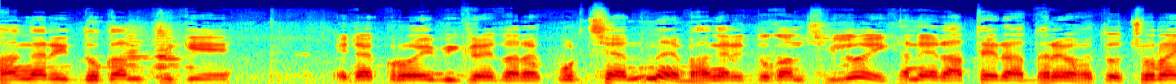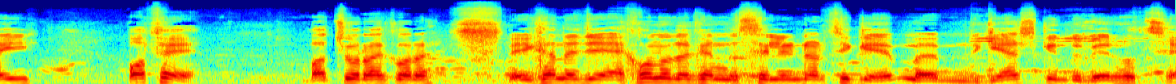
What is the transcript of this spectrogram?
ভাঙারির দোকান থেকে এটা ক্রয় বিক্রয় তারা করছেন। ভাঙারির দোকান ছিল, এখানে রাতের আধারে হয়তো চোরাই পথে বা চোরা করে। এখানে যে এখনও দেখেন সিলিন্ডার থেকে গ্যাস কিন্তু বের হচ্ছে।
